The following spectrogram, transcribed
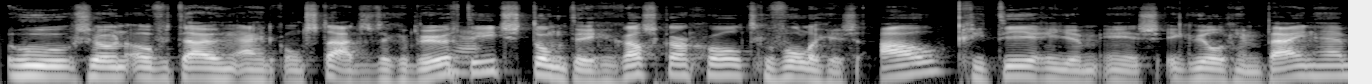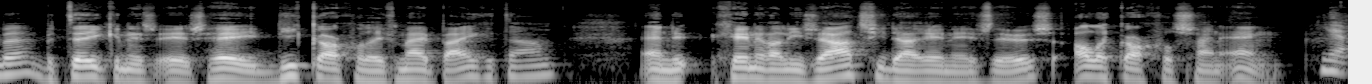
hoe zo'n overtuiging eigenlijk ontstaat. Dus er gebeurt ja. iets, tong tegen gaskachel. Het gevolg is auw. Criterium is, ik wil geen pijn hebben. Betekenis is, hey, die kachel heeft mij pijn gedaan. En de generalisatie daarin is dus, alle kachels zijn eng. Ja,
